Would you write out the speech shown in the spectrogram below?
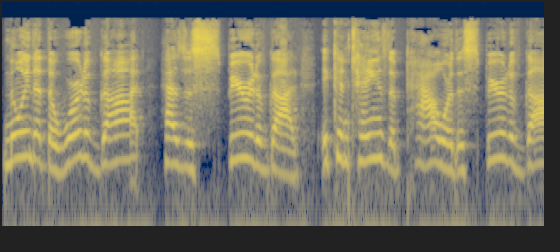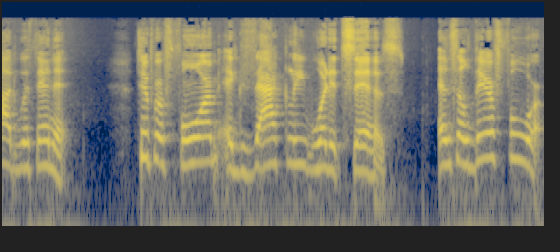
knowing that the Word of God has the Spirit of God. It contains the power, the Spirit of God within it to perform exactly what it says. And so, therefore,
